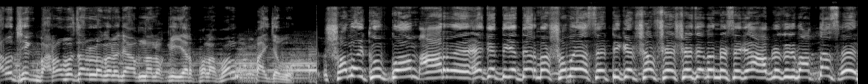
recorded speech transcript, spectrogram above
আৰু ঠিক বাৰ বজাৰ লগে লগে আপোনালোকে ইয়াৰ ফলাফল পাই যাব। সময় খুব কম আর একের দিকে দেড় মাস সময় আছে টিকিট সব শেষ হয়ে যাবেন। আপনি যদি ভাবতেছেন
